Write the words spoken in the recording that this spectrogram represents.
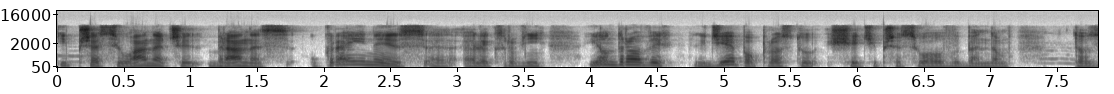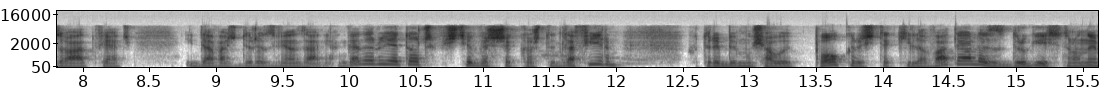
i przesyłane, czy brane z Ukrainy, z elektrowni jądrowych, gdzie po prostu sieci przesyłowe będą to załatwiać i dawać do rozwiązania. Generuje to oczywiście wyższe koszty dla firm, które by musiały pokryć te kilowaty, ale z drugiej strony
